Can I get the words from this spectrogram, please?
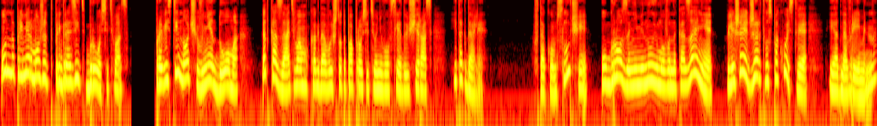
он, например, может пригрозить бросить вас, провести ночь вне дома, отказать вам, когда вы что-то попросите у него в следующий раз — и так далее. В таком случае угроза неминуемого наказания лишает жертву спокойствия и одновременно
